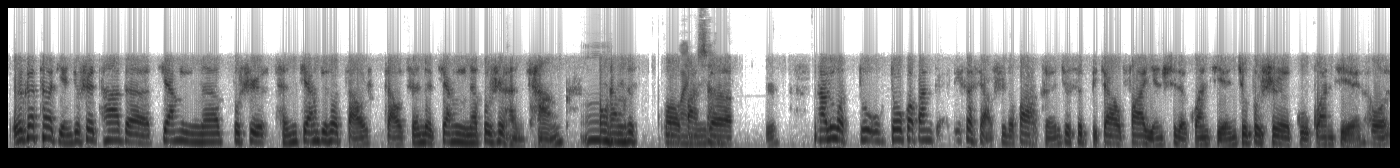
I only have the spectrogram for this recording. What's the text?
有一个特点就是它的僵硬呢，不是晨僵，就说早早晨的僵硬呢不是很长，嗯通常是过半个时。那如果多多过半个一个小时的话，可能就是比较发炎式的关节炎，就不是骨关节炎，我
